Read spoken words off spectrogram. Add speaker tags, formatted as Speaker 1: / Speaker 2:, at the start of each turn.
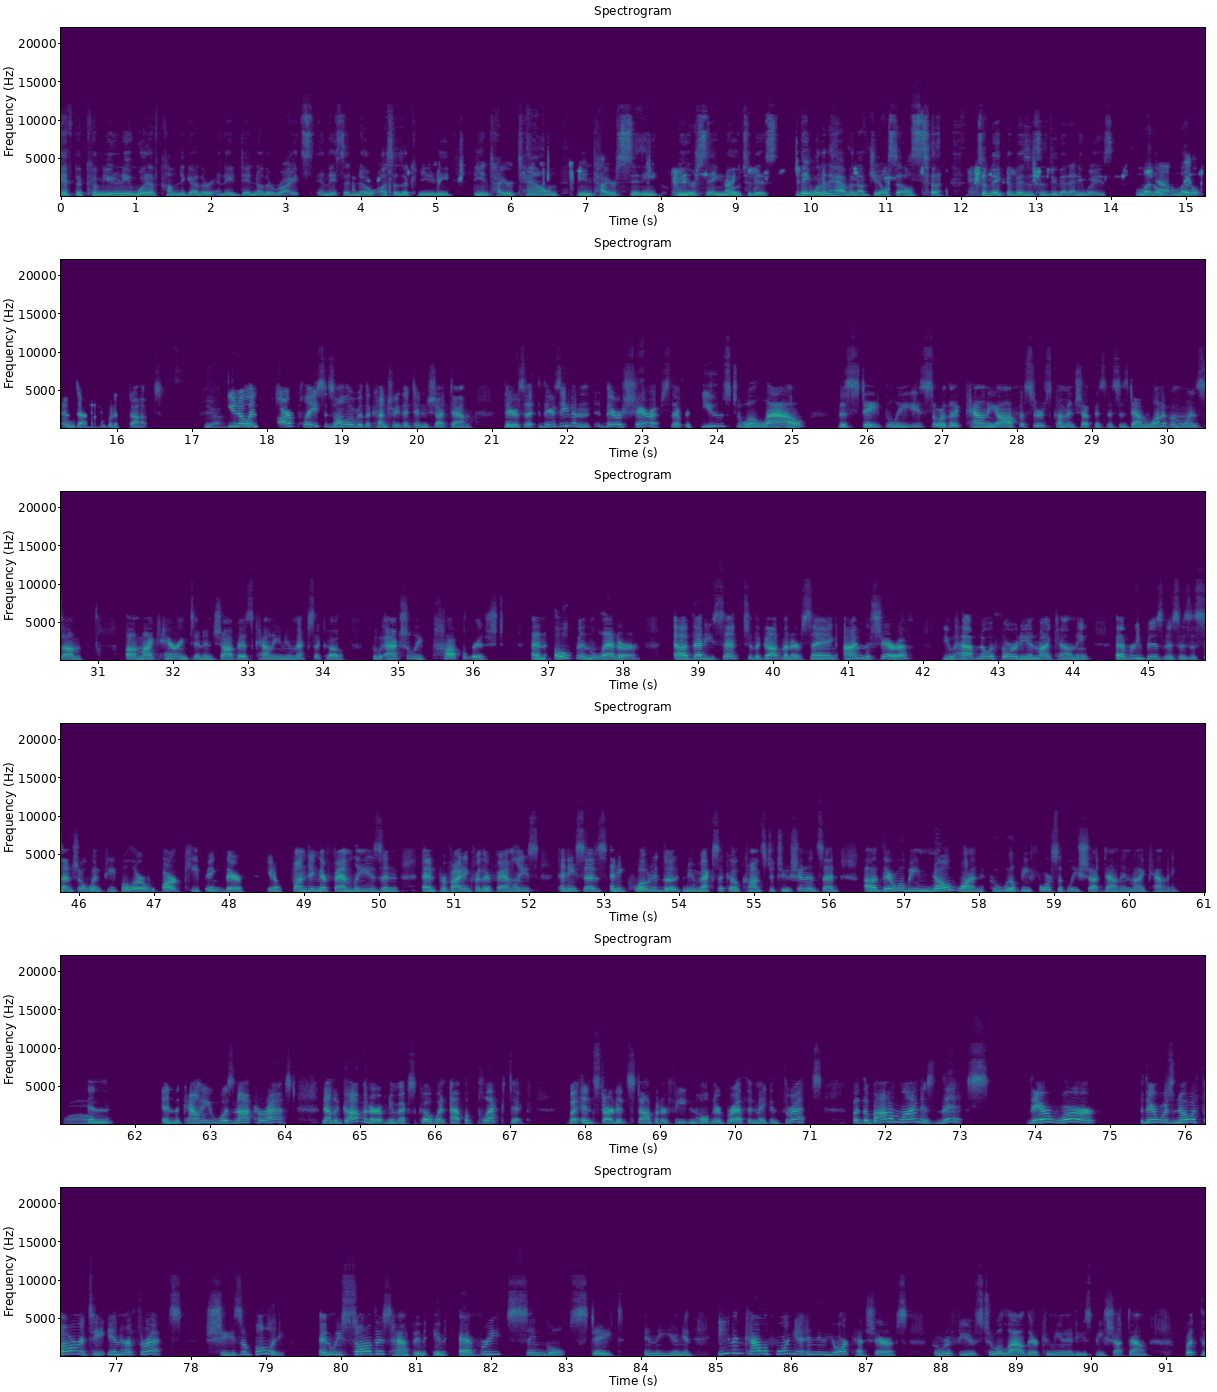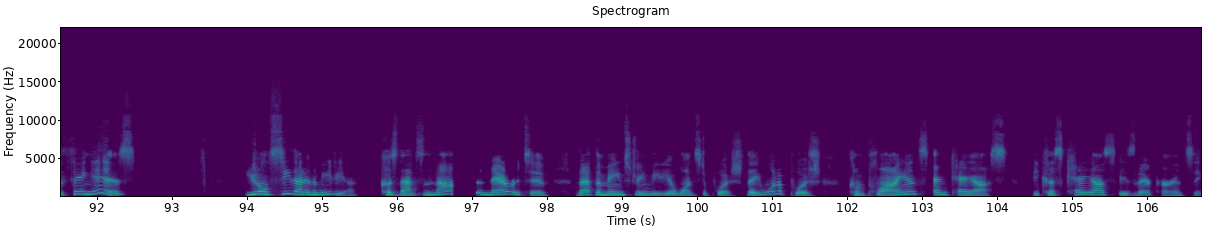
Speaker 1: if the community would have come together and they did know their rights and they said no us as a community the entire town the entire city we are saying no to this they wouldn't have enough jail cells to, to make the businesses do that anyways let,
Speaker 2: No, they
Speaker 1: let al-
Speaker 2: would have done. They would have stopped.
Speaker 1: yeah
Speaker 2: You know, and are places all over the country that didn't shut down. There's a there's even there are sheriffs that refuse to allow the state police or the county officers come and shut businesses down. One of them was um, uh, Mike Herrington in Chaves County, New Mexico, who actually published an open letter uh, that he sent to the governor saying, "I'm the sheriff. You have no authority in my county. Every business is essential when people are are keeping their you know funding their families and and providing for their families. And he says and he quoted the new mexico constitution and said uh, there will be no one who will be forcibly shut down in my county.
Speaker 1: Wow.
Speaker 2: And and the county was not harassed. Now the governor of new mexico went apoplectic but and started stomping her feet and holding her breath and making threats. But the bottom line is this. There were there was no authority in her threats she's a bully. And we saw this happen in every single state in the union. Even california and new york had sheriffs who refused to allow their communities be shut down. But the thing is you don't see that in the media because mm-hmm. that's not the narrative that the mainstream media wants to push. They want to push compliance and chaos because chaos is their currency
